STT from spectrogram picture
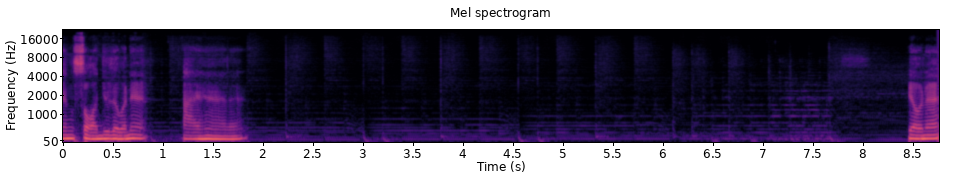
ยังสอนอยู่เลยวะเนี่ย ตายฮาแล้วเดี๋ยวนะ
